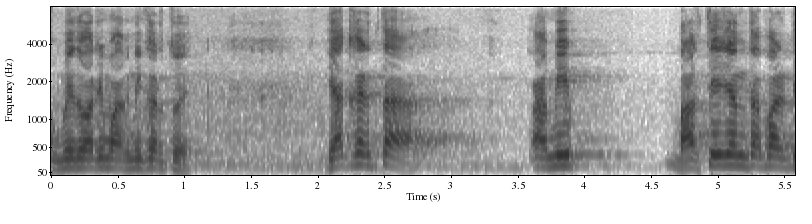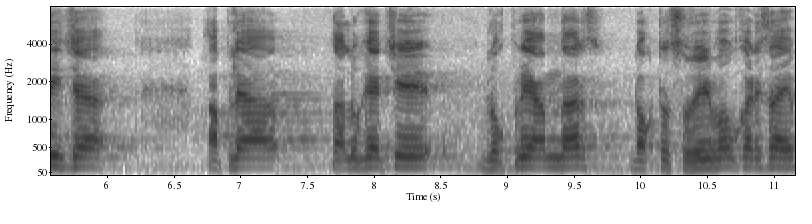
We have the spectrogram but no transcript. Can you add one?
उमेदवारी मागणी करतो आहे याकरिता आम्ही भारतीय जनता पार्टीच्या आपल्या तालुक्याचे लोकप्रिय आमदार डॉक्टर सुरेशभाऊ साहेब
